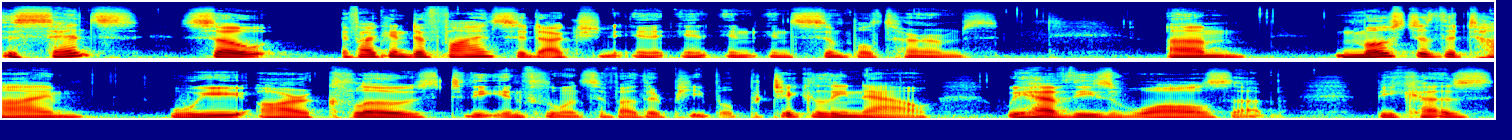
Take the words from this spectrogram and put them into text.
the sense so if I can define seduction in, in, in simple terms, um, most of the time we are closed to the influence of other people, particularly now. We have these walls up because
